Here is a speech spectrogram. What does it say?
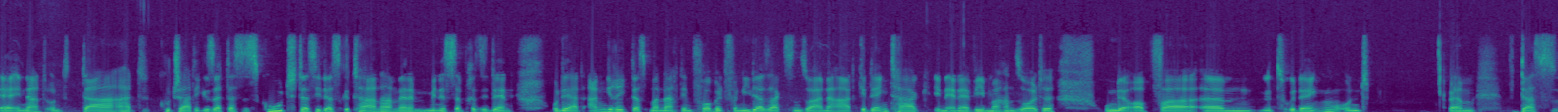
äh, erinnert und da hat Kuchati gesagt, das ist gut, dass sie das getan haben, Herr Ministerpräsident. Und er hat angeregt, dass man nach dem Vorbild von Niedersachsen so eine Art Gedenktag in NRW machen sollte, um der Opfer ähm, zu gedenken und ähm, das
